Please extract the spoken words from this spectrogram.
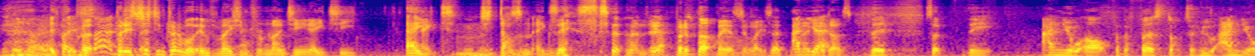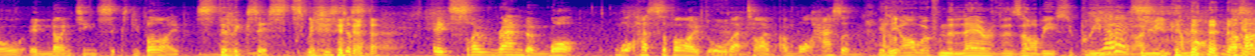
yeah, knows? It's- But it's but, sad, but it's isn't just incredible information from 1988 just doesn't exist. And, Yeah. But but maybe it's like you said, and maybe yet, it does. the So the annual art for the first Doctor Who annual in 1965 still exists, which is just it's so random what what has survived all that time and what hasn't. Yeah, the artwork from the lair of the Zarbi Supremo. Yes. I mean, come on. Uh-huh.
